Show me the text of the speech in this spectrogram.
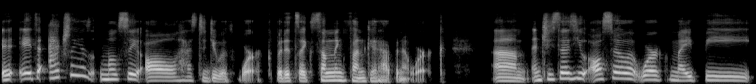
it, it actually is mostly all has to do with work, but it's like something fun could happen at work. Um, and she says you also at work might be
